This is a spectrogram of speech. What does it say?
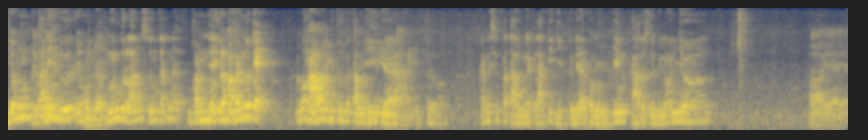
ya mundur Ya tadi mundur, ya mundur. Mundur. Langsung karena bukan ya mundur itu. dalam artian itu kayak gue ngalah gitu gue tahu diri. Iya. nah gitu. Karena sifat alum laki-laki gitu dia pemimpin harus lebih nonjol. Oh iya iya.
